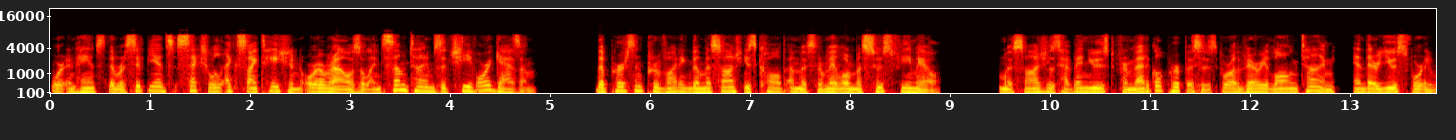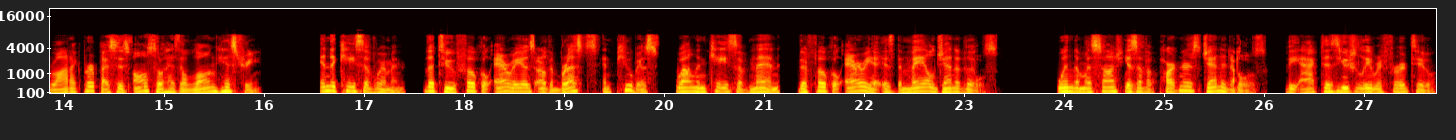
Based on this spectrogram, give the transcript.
or enhance the recipient's sexual excitation or arousal and sometimes achieve orgasm. The person providing the massage is called a masseur male or masseuse female. Massages have been used for medical purposes for a very long time, and their use for erotic purposes also has a long history. In the case of women, the two focal areas are the breasts and pubis, while in case of men, the focal area is the male genitals. When the massage is of a partner's genitals, the act is usually referred to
